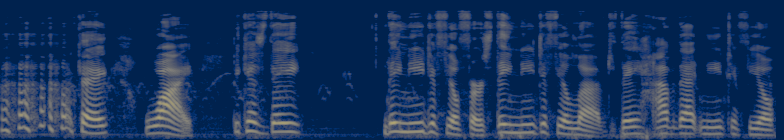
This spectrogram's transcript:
okay? Why? Because they they need to feel first. They need to feel loved. They have that need to feel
